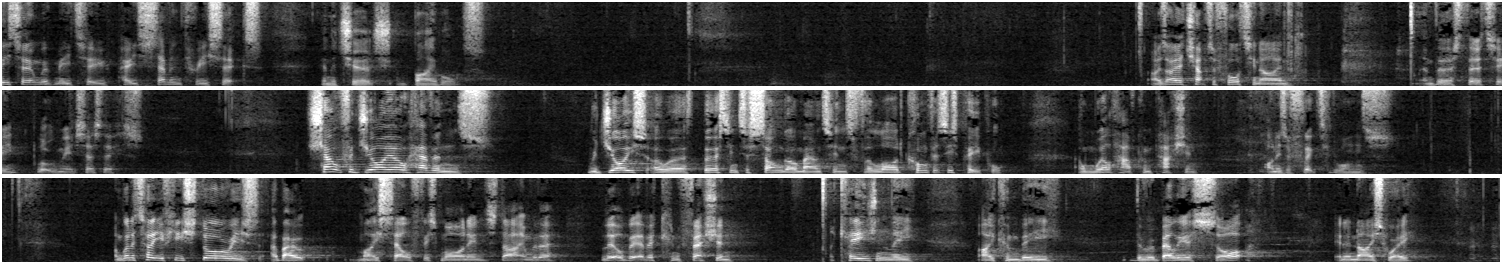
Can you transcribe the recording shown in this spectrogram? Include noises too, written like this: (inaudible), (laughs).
Please turn with me to page 736 in the Church Bibles. Isaiah chapter 49 and verse 13. Look with me, it says this Shout for joy, O heavens! Rejoice, O earth! Burst into song, O mountains! For the Lord comforts his people and will have compassion on his afflicted ones. I'm going to tell you a few stories about myself this morning, starting with a little bit of a confession. Occasionally, I can be the rebellious sort in a nice way,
